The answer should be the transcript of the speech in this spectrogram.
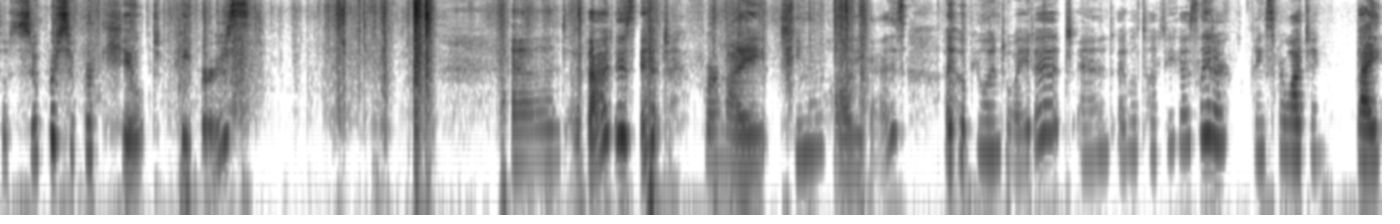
So super, super cute papers. And that is it for my Temu haul, you guys. I hope you enjoyed it, and I will talk to you guys later. Thanks for watching. Bye.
